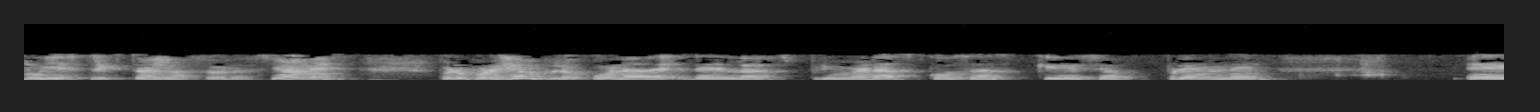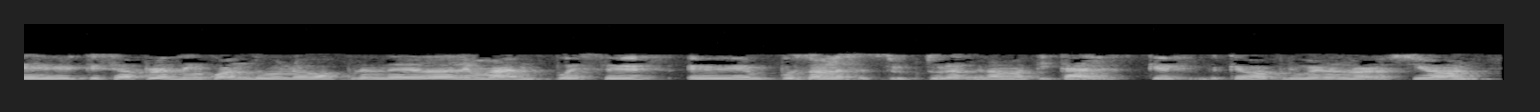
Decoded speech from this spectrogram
muy estricto en las oraciones. Pero por ejemplo, una de, las primeras cosas que se aprenden eh, que se aprenden cuando uno va a aprender el alemán, pues es eh, pues son las estructuras gramaticales, que, es, que va primero en la oración.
